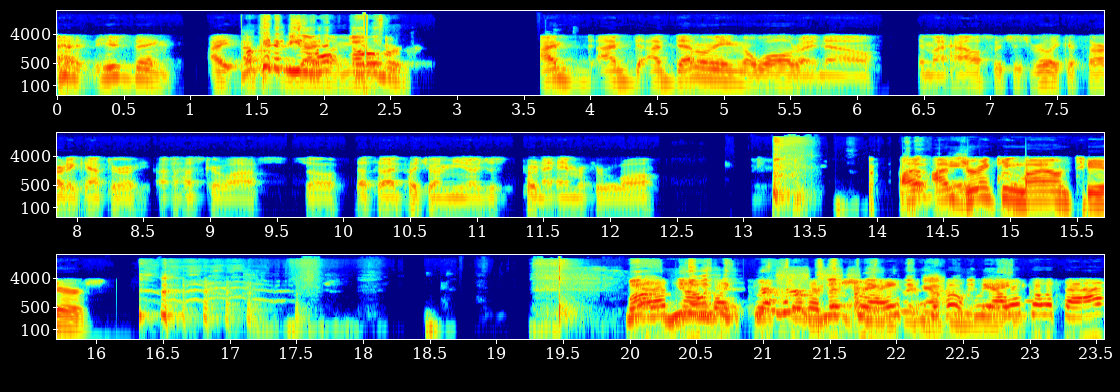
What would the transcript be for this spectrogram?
here's the thing. I how can it be leftover? I'm I'm I'm demoing a wall right now in my house, which is really cathartic after a, a Husker loss. So that's why I put you on, you know, just putting a hammer through a wall. I, okay. I'm drinking my own tears. Well, yeah, you know what? Like there, there were good things that happened today. Yeah, we'll go with that.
